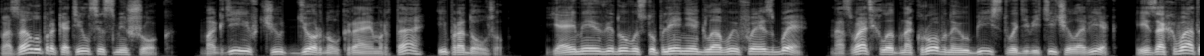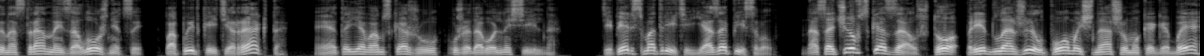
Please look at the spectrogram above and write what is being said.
По залу прокатился смешок. Магдиев чуть дернул краем рта и продолжил. «Я имею в виду выступление главы ФСБ. Назвать хладнокровное убийство девяти человек и захват иностранной заложницы попыткой теракта это я вам скажу уже довольно сильно. Теперь смотрите, я записывал. Носачев сказал, что предложил помощь нашему КГБ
